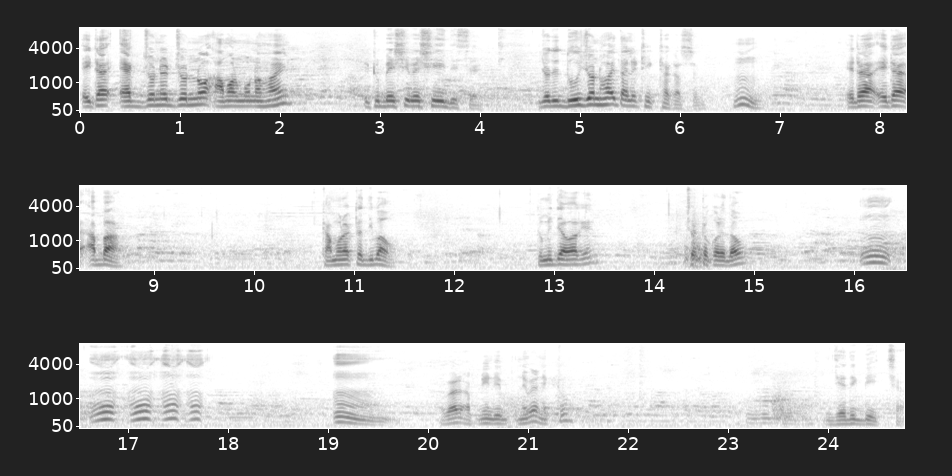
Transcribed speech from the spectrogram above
এটা একজনের জন্য আমার মনে হয় একটু বেশি বেশিই দিছে। যদি দুইজন হয় তাহলে ঠিকঠাক আছে। হুম? এটা এটা, আব্বা। কামড় একটা দিবাও। তুমি দাও আগে। ছোট্ট করে দাও। এবার আপনি নেবেন একটু। যেদিক দিয়ে ইচ্ছা।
